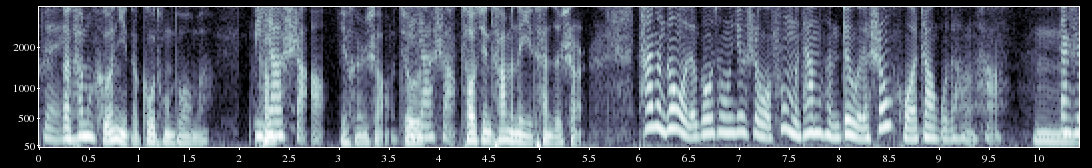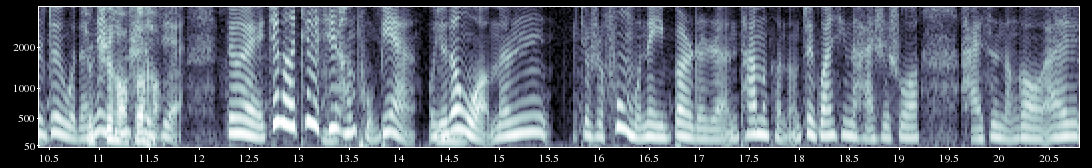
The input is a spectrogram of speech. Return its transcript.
对，那他们和你的沟通多吗？比较少，也很少，就比较少操心他们那一摊子事儿。他们跟我的沟通就是，我父母他们可能对我的生活照顾的很好，嗯，但是对我的内心世界，对这个这个其实很普遍。我觉得我们就是父母那一辈儿的人，他们可能最关心的还是说孩子能够哎。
